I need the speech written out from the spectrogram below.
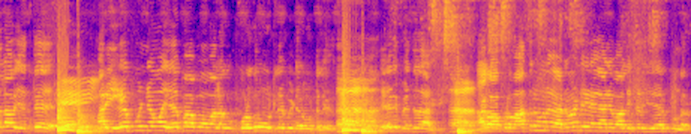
మతలావు చెప్తే మరి ఏ పుణ్యమో ఏ పాపమో వాళ్ళకు కొడుకులు పుట్టలే బిడ్డలు పుట్టలేదు. ఏది పెద్దదానికి. నాకు అప్పుడు మాత్రం అటువంటి అయినా కానీ వాళ్ళు ఇక్కడ చేరుకున్నారు.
